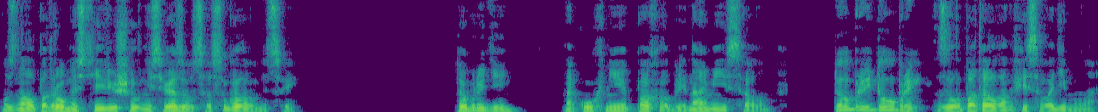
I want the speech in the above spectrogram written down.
Узнал подробности и решил не связываться с уголовницей. Добрый день. На кухне пахло блинами и салом. «Добрый, добрый!» – залопотала Анфиса Вадимовна.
